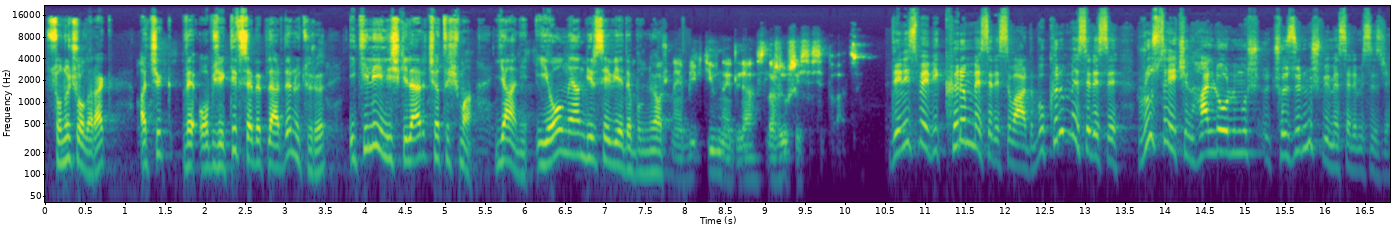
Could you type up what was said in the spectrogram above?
Sonuç olarak Açık ve objektif sebeplerden ötürü ikili ilişkiler çatışma yani iyi olmayan bir seviyede bulunuyor. Deniz Bey bir Kırım meselesi vardı. Bu Kırım meselesi Rusya için hallolmuş, çözülmüş bir mesele mi sizce?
